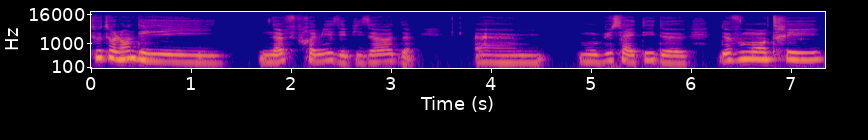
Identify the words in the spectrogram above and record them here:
Tout au long des neuf premiers épisodes, euh, mon but a été de, de vous montrer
